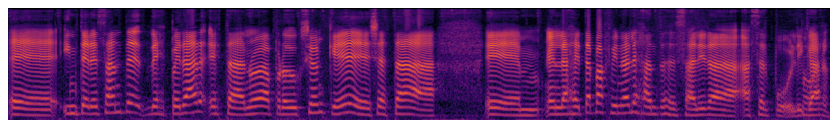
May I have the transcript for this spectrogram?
eh, interesante de esperar esta nueva producción que ya está. Eh, en las etapas finales antes de salir a, hacer pública.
